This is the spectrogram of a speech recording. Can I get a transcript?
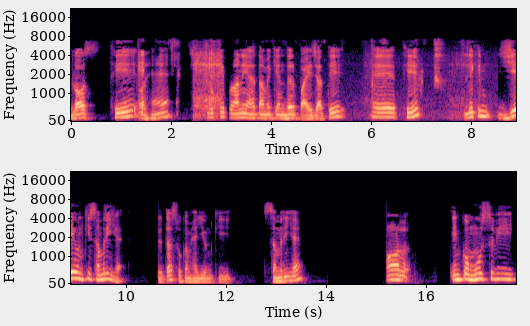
लॉज थे और हैं जो कि पुराने अहदनामे के अंदर पाए जाते थे। लेकिन ये उनकी समरी है। जो दस हुक्म है, ये उनकी समरी है। और इनको मूसवी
